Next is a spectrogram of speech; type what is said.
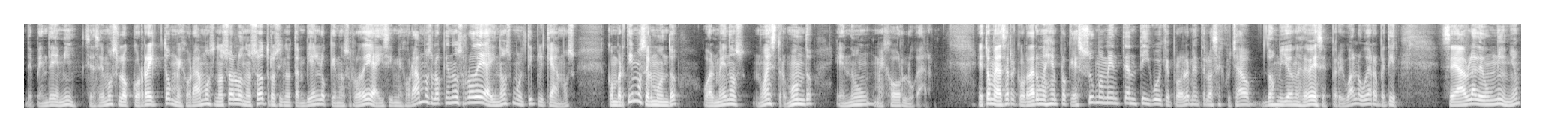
depende de mí. Si hacemos lo correcto, mejoramos no solo nosotros, sino también lo que nos rodea. Y si mejoramos lo que nos rodea y nos multiplicamos, convertimos el mundo, o al menos nuestro mundo, en un mejor lugar. Esto me hace recordar un ejemplo que es sumamente antiguo y que probablemente lo has escuchado dos millones de veces, pero igual lo voy a repetir. Se habla de un niño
